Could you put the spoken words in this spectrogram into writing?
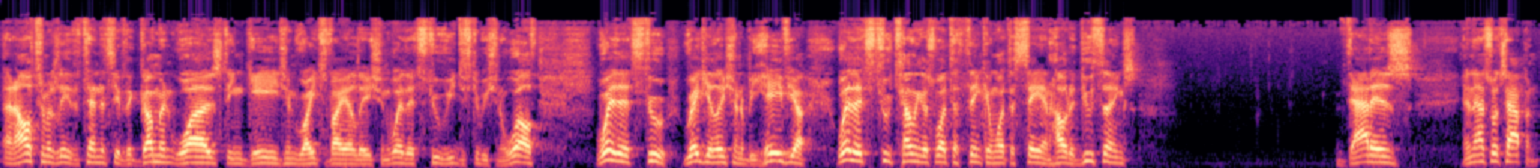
and ultimately the tendency of the government was to engage in rights violation, whether it's through redistribution of wealth, whether it's through regulation of behavior, whether it's through telling us what to think and what to say and how to do things. That is, and that's what's happened.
